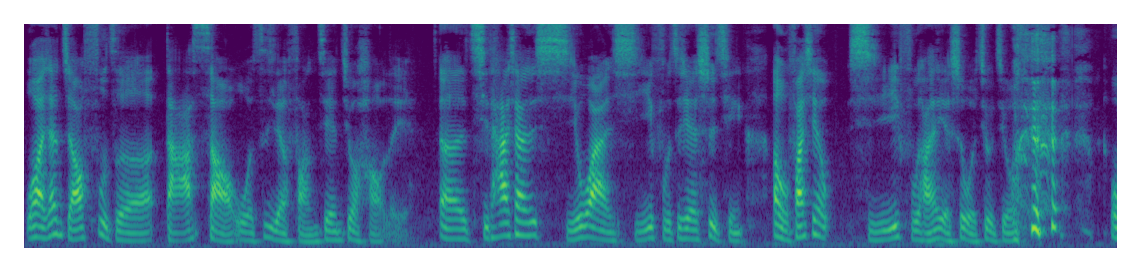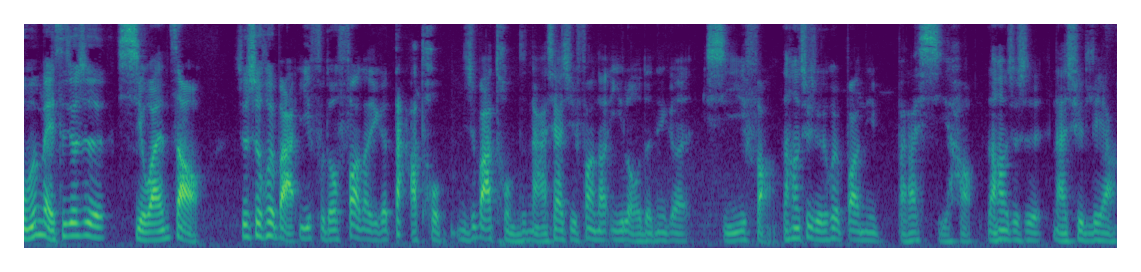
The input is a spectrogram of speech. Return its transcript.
我好像只要负责打扫我自己的房间就好了耶。呃，其他像洗碗、洗衣服这些事情，哦，我发现洗衣服好像也是我舅舅。我们每次就是洗完澡，就是会把衣服都放到一个大桶，你就把桶子拿下去放到一楼的那个洗衣房，然后舅舅会帮你把它洗好，然后就是拿去晾。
